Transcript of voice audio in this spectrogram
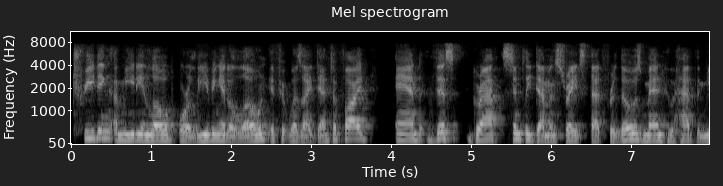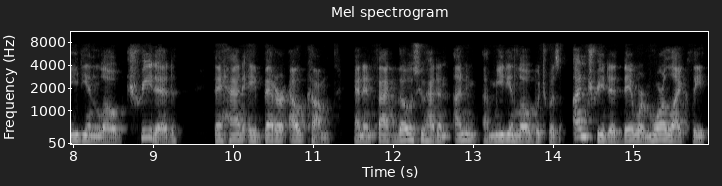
treating a median lobe or leaving it alone if it was identified. And this graph simply demonstrates that for those men who had the median lobe treated, they had a better outcome. And in fact, those who had an a median lobe which was untreated, they were more likely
